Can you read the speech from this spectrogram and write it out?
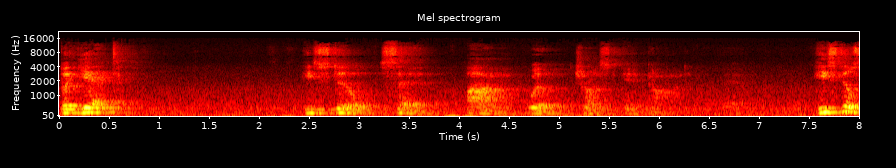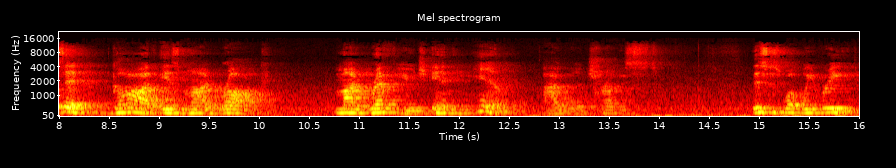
But yet, he still said, I will trust in God. He still said, God is my rock, my refuge. In him I will trust. This is what we read.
